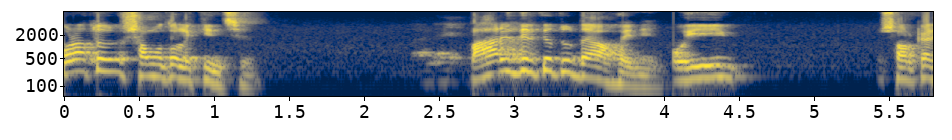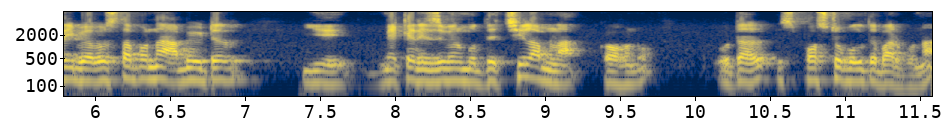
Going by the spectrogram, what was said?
ওরা তো সমতলে কিনছে। পাহাড়িদেরকে তো দেওয়া হয়নি। ওই সরকারি ব্যবস্থাপনা, আমি ওইটার ইয়ে মেকানিজমের মধ্যে ছিলাম না কখনো। ওটা স্পষ্ট বলতে পারব না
